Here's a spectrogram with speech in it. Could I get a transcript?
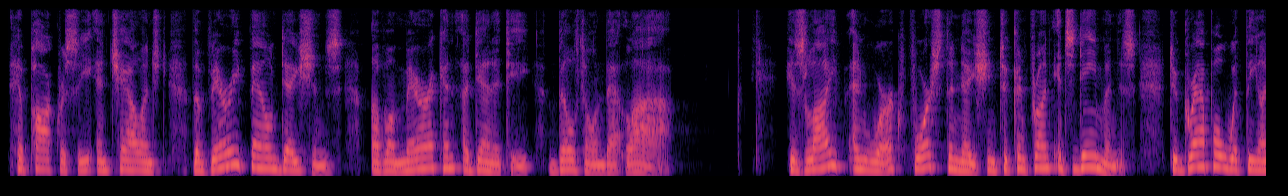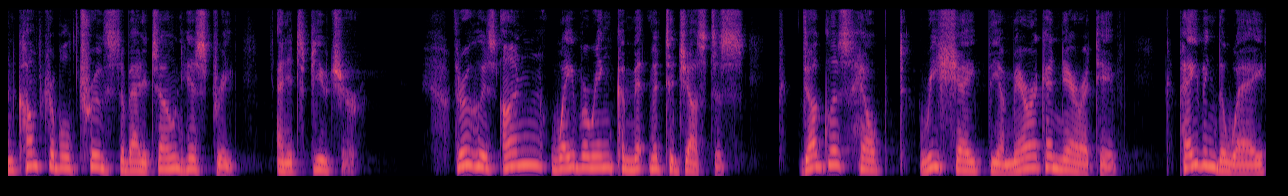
hypocrisy and challenged the very foundations of American identity built on that lie. His life and work forced the nation to confront its demons, to grapple with the uncomfortable truths about its own history and its future. Through his unwavering commitment to justice, Douglass helped reshape the American narrative paving the way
